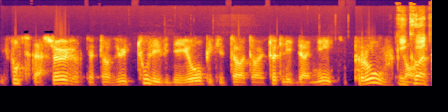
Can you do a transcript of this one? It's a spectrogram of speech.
il faut que tu t'assures que tu as vu tous les vidéos puis que tu as, toutes les données qui prouvent que Écoute,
